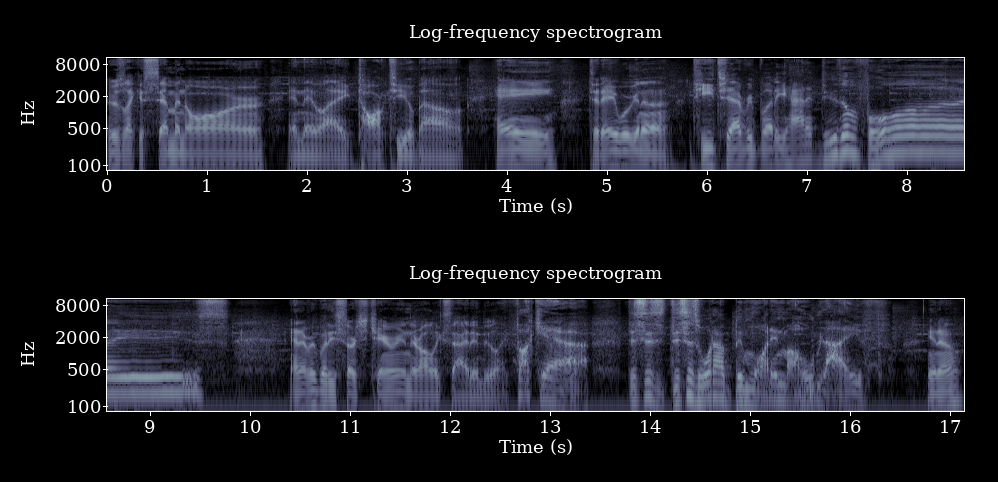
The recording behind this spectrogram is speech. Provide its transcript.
there's like a seminar and they like talk to you about, hey, today we're gonna teach everybody how to do the voice. And everybody starts cheering, they're all excited, they're like, fuck yeah, this is this is what I've been wanting my whole life, you know?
